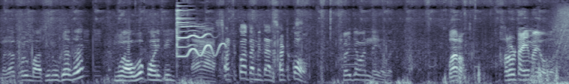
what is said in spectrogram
મને થોડું માથું દુખે છે. હું આવું પાણી પીને. હા સટકો તમે તાર સટકો. કોઈ જવાનું નહીં હવે. બરો ખરો ટાઈમ આવ્યો હવે.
